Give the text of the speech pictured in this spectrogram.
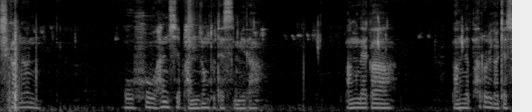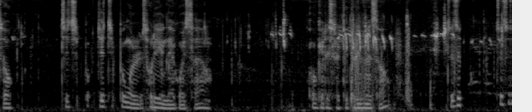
시간은 오후 1시 반 정도 됐습니다. 막내가 막내 파로리가 계속 찌찌뿡, 찌찌뿡을 소리 내고 있어요. 고개를 이렇게 들면서 찌찌 찌찌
